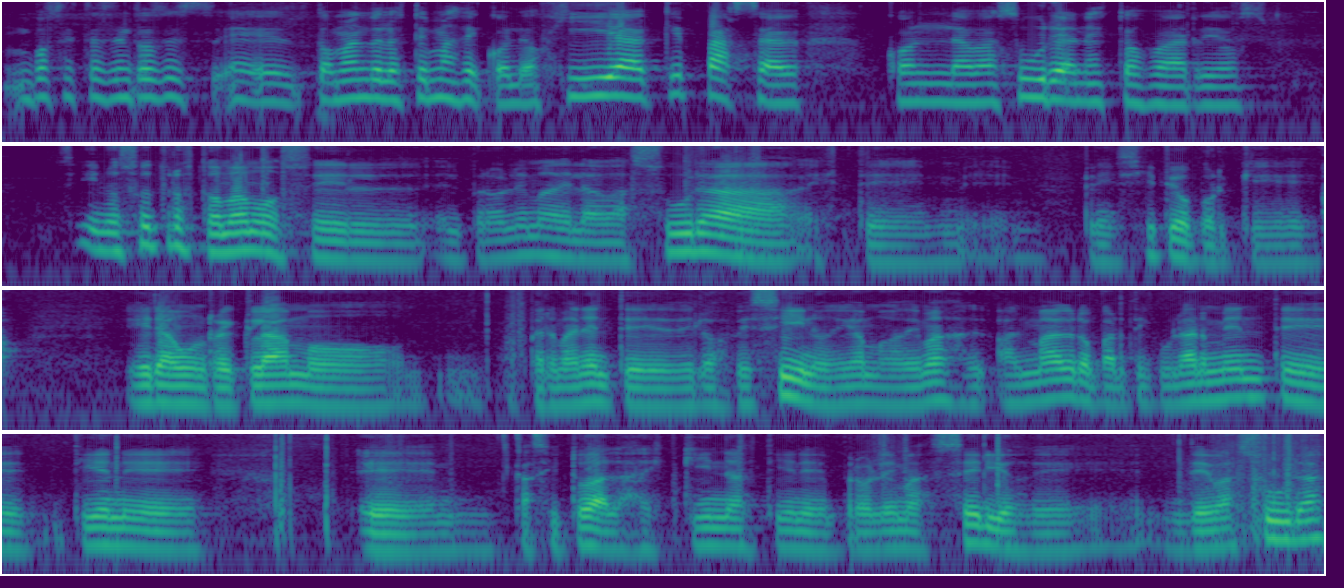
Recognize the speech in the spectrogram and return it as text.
vos estás entonces eh, tomando los temas de ecología, ¿qué pasa con la basura en estos barrios? Sí, nosotros tomamos el, problema de la basura, este, en principio porque era un reclamo permanente de los vecinos, digamos, además Almagro particularmente tiene, eh, casi todas las esquinas tiene problemas serios de basura,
